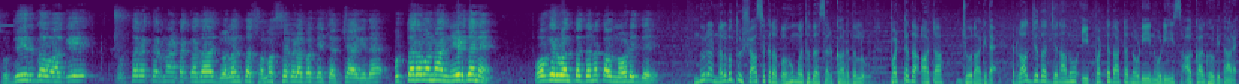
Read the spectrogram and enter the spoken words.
ಸುದೀರ್ಘವಾಗಿ ಉತ್ತರ ಕರ್ನಾಟಕದ ಜ್ವಲಂತ ಸಮಸ್ಯೆಗಳ ಬಗ್ಗೆ ಚರ್ಚೆ ಆಗಿದೆ. ಉತ್ತರವನ್ನ ನೀಡದೇನೆ. ಹೋಗಿರುವಂತದ್ದನ್ನು ತಾವು ನೋಡಿದ್ದೀರಿ. ನೂರ ನಲವತ್ತು ಶಾಸಕರ ಬಹುಮತದ ಸರ್ಕಾರದಲ್ಲೂ ಪಟ್ಟದ ಆಟ ಜೋರಾಗಿದೆ. ರಾಜ್ಯದ ಜನನೂ ಈ ಪಟ್ಟದಾಟ ನೋಡಿ ನೋಡಿ ಸಾಕಾಗಿ ಹೋಗಿದ್ದಾರೆ.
